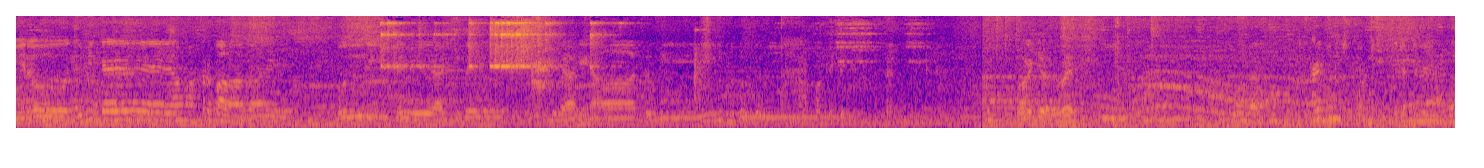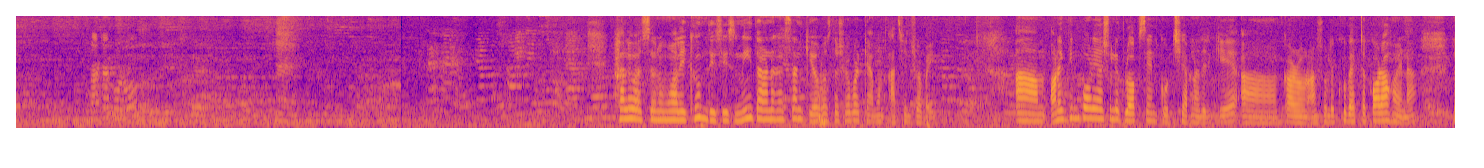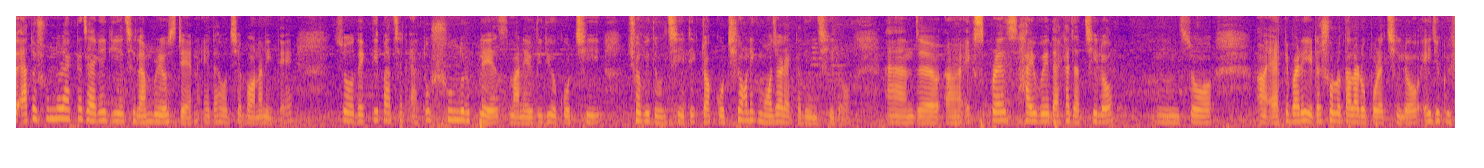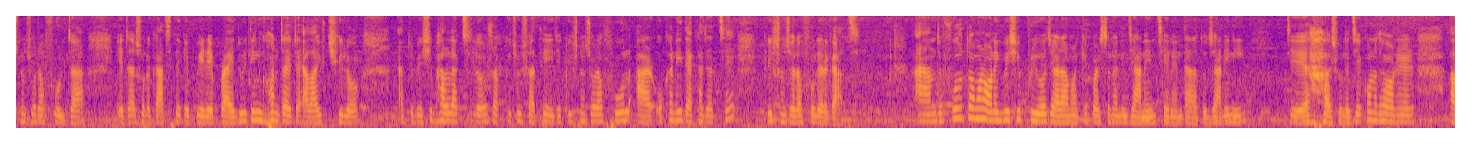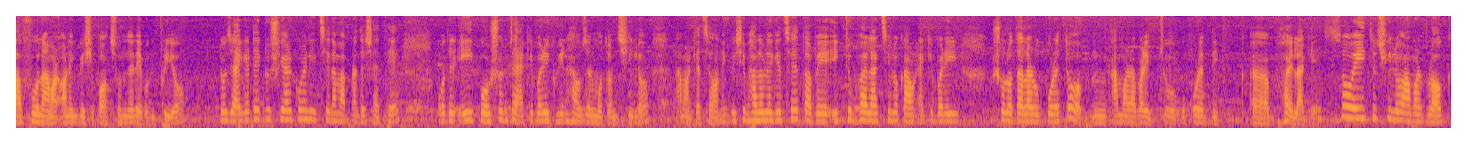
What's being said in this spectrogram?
তুমি রোজ বিকেলে আমার বাগানে ফুল দিতে আসবে। জানি না তুমি ঘরে কি হবে ভাই? আরেকটু নিচু করো এটা একটা হ্যাঁ করো। হ্যাঁ। হ্যালো আসসালামু আলাইকুম। This is me Tarana Hasan কী অবস্থা সবার? কেমন আছেন সবাই? অনেক দিন পরে আসলে ব্লগ সেন্ড করছি আপনাদেরকে কারণ আসলে খুব একটা করা হয় না। তো এত সুন্দর একটা জায়গায় গিয়েছিলাম ব্রিউসডেন এটা হচ্ছে বনানীতে। সো দেখতেই পাচ্ছেন এত সুন্দর প্লেস মানে ভিডিও করছি, ছবি তুলছি টিকটক করছি, অনেক মজার একটা দিন ছিল। অ্যান্ড এক্সপ্রেস হাইওয়ে দেখা যাচ্ছিল। সো একেবারেই এটা ষোলো তালার উপরে ছিল। এই যে কৃষ্ণচূড়া ফুলটা, এটা আসলে গাছ থেকে পেরে প্রায় দুই তিন ঘণ্টা এটা অ্যালাইভ ছিল। এত বেশি ভালো লাগছিল সব কিছুর সাথে এই যে কৃষ্ণচূড়া ফুল আর ওখানেই দেখা যাচ্ছে কৃষ্ণচূড়া ফুলের গাছ। অ্যান্ড ফুল তো আমার অনেক বেশি প্রিয়, যারা আমাকে পার্সোনালি জানেন, চেনেন, তারা তো জানেনি যে আসলে যে কোনো ধরনের ফুল আমার অনেক বেশি পছন্দের এবং প্রিয়। তো জায়গাটা একটু শেয়ার করে নিচ্ছিলাম আপনাদের সাথে। ওদের এই পোর্শনটা একেবারে গ্রিন হাউসের মতন ছিল। আমার কাছে অনেক বেশি ভালো লেগেছে, তবে একটু ভয় লাগছিল কারণ একেবারেই ষোলোতলার উপরে তো আমার আবার একটু উপরের দিক ভয় লাগে। সো এই তো ছিল আমার ব্লগ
